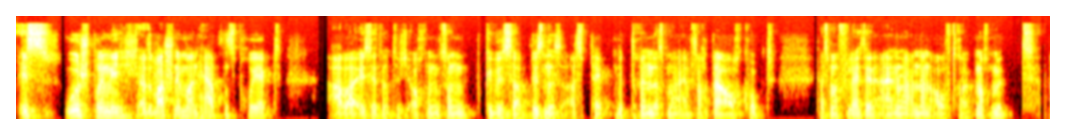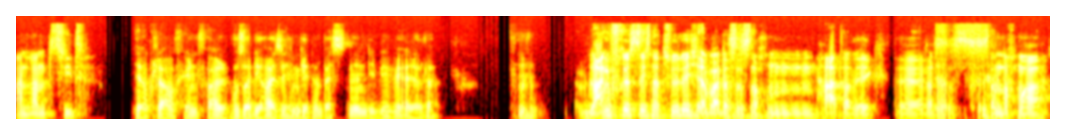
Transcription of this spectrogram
ist ursprünglich, also war schon immer ein Herzensprojekt, aber ist jetzt natürlich auch ein, so ein gewisser Business-Aspekt mit drin, dass man einfach da auch guckt, dass man vielleicht den einen oder anderen Auftrag noch mit an Land zieht. Ja, klar, auf jeden Fall. Wo soll die Reise hingehen? Am besten in die BWL, oder? Langfristig natürlich, aber das ist noch ein harter Weg. Äh, das ja. ist dann nochmal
